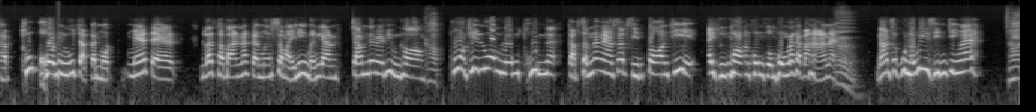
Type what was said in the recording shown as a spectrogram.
ครับ ทุกคนรู้จักกันหมด แม้แต่รัฐบาลนักการเมืองสมัยนี้เหมือนกันจำได้ไหมพี่ขุนทองครับผู้ที่ร่วมลงทุนน่ะกับสำนักงานทรัพย์สินตอนที่ไอ้สุนทรคงสมพงษ์รัฐประหารน่ะเออนามสกุลทวีสินจริงไหมใช่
